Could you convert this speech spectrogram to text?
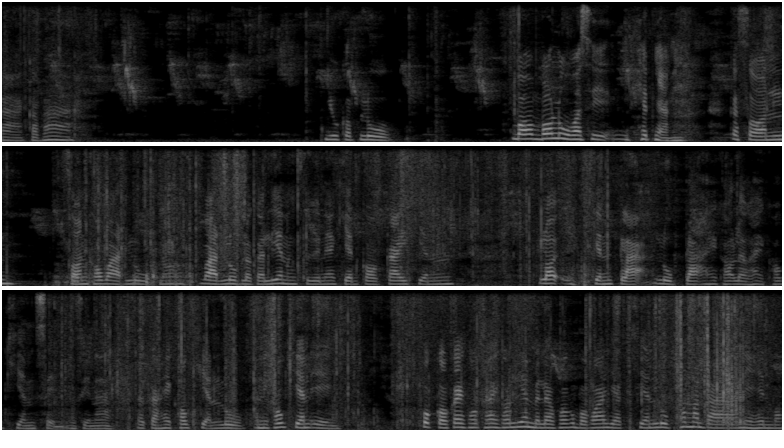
จ้ะกับว่า อยู่กับลูกบ่บ่รู้ว่าสิเฮ็ดหยังก็สอน สอนเขาวาดรูปเนาะวาดรูปแล้วก็เรียนหนังสือเนี่ยเขียนกอไก่เขียนร้อยเขียนปลารูปปลาให้เขาแล้วให้เขาเขียนเส้นจังซี่นะแล้วก็ให้เขาเขียนรูป อันนี้เขาเขียนเอง พวกกอไก่ขอไข่เขาเรียนไปแล้วเขาก็บอกว่าอยากเขียนรูปธรรมดาเนี่ยเห็นบ่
